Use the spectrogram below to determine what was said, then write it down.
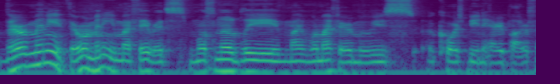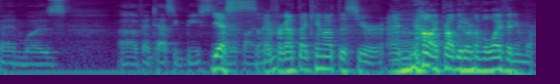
there were many. There were many of my favorites. Most notably, my one of my favorite movies, of course, being a Harry Potter fan, was uh, Fantastic Beasts. Yes, I forgot that came out this year, and now I probably don't have a wife anymore.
